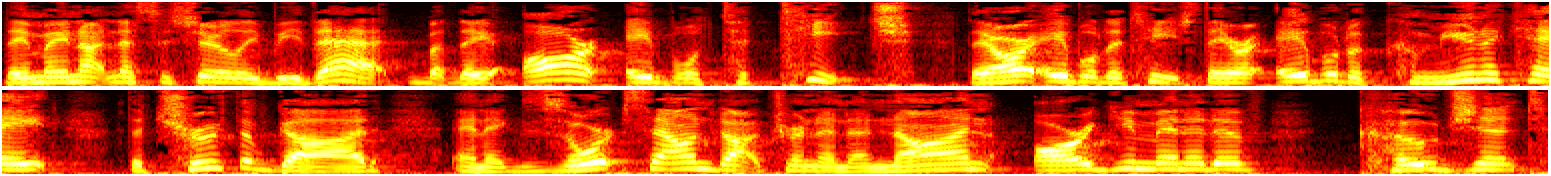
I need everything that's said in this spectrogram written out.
They may not necessarily be that, but they are able to teach. They are able to teach. They are able to communicate the truth of God and exhort sound doctrine in a non-argumentative, cogent,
